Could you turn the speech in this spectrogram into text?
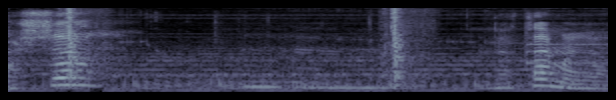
Așa. Da, stai mai ia.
